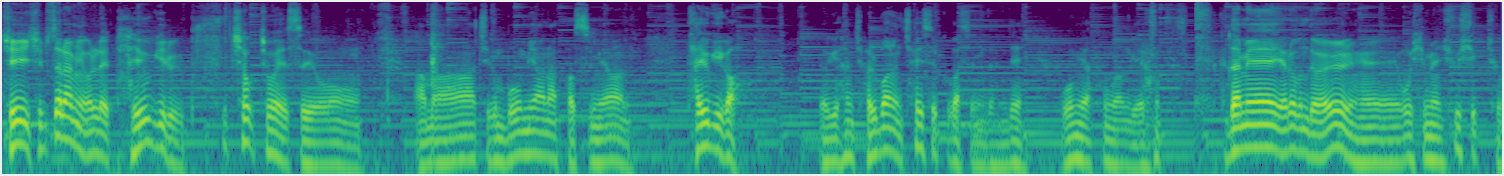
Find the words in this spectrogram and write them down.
저희 집사람이 원래 다육이를 무척 좋아했어요. 아마 지금 몸이 안 아팠으면 다육이가 여기 한 절반은 차 있을 것 같습니다. 근데 몸이 아픈 관계로. 그 다음에 여러분들 예, 오시면 휴식처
